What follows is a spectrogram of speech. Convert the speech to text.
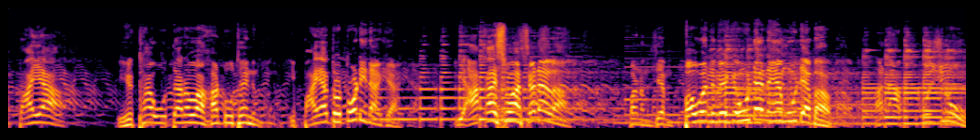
ચડાવેલા પાયા. હેઠા ઉતારવા હાટું થઈને એ પાયા તો તોડી નાખ્યા. એ આકાશમાં ચડાવ્યા. પણ જેમ પવન વેગે ઉડે ને એમ ઉડ્યા બાપ. અને આ પૂંજું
